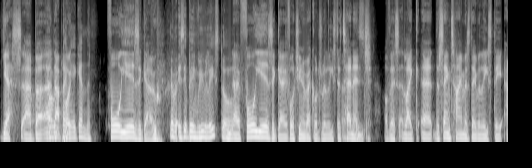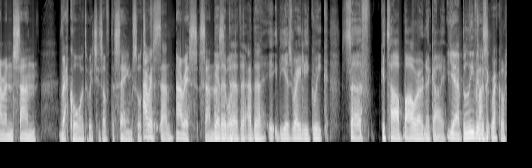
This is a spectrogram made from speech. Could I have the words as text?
Yes, uh, but Why at that playing it point, again then? four years ago, No, but is it being re-released or no, four years ago, Fortuna Records released a 10 I inch of this, like uh, the same time as they released the Aaron San record, which is of the same sort of. Aris San? Aris San, Yeah, that's the the, the, one. the, the the Israeli Greek surf guitar bar owner guy. Yeah, I believe it was. Classic record.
